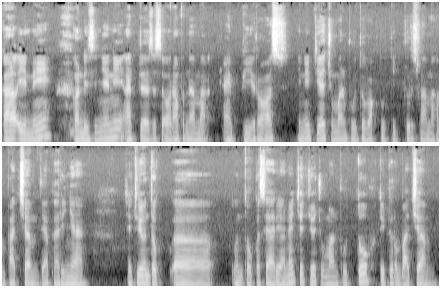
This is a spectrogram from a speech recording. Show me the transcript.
Kalau ini kondisinya ini ada seseorang bernama Abby Ross. Ini dia cuman butuh waktu tidur selama 4 jam tiap harinya. Jadi untuk eh, untuk kesehariannya dia, dia cuman butuh tidur 4 jam.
